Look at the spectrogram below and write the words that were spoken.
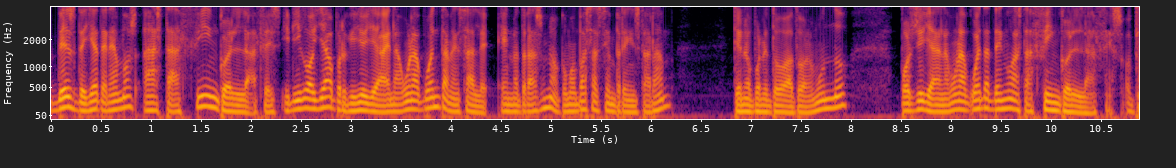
desde ya tenemos hasta 5 enlaces. Y digo ya porque yo ya en alguna cuenta me sale, en otras no, como pasa siempre en Instagram, que no pone todo a todo el mundo, pues yo ya en alguna cuenta tengo hasta 5 enlaces, ¿ok?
